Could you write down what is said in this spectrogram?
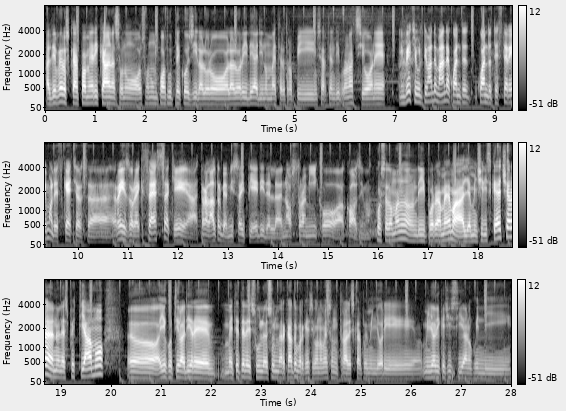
Al dire vero scarpa americana sono, sono un po' tutte così la loro, la loro, idea è di non mettere troppi inserti antipronazione. Invece ultima domanda quando, quando testeremo le Skechers uh, Razor XS che uh, tra l'altro abbiamo visto ai piedi del nostro amico Cosimo? Questa domanda non devi porre a me ma agli amici di Skechers noi le aspettiamo. Uh, io continuo a dire mettetele sul, sul, mercato perché secondo me sono tra le scarpe migliori, migliori che ci siano quindi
